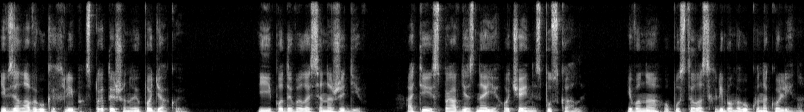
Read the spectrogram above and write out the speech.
і взяла в руки хліб з притишеною подякою. І подивилася на жидів, а ті справді з неї очей не спускали, і вона опустила з хлібом руку на коліна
